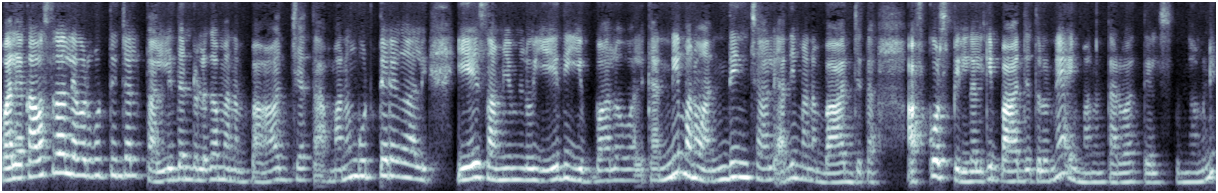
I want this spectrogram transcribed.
వాళ్ళ యొక్క అవసరాలు ఎవరు గుర్తించాలి? తల్లిదండ్రులుగా మన బాధ్యత మనం గుర్తెరగాలి ఏ సమయంలో ఏది ఇవ్వాలో వాళ్ళకి అన్నీ మనం అందించాలి. అది మన బాధ్యత. అఫ్ కోర్స్ పిల్లలకి బాధ్యతలు ఉన్నాయి. అవి మనం తర్వాత తెలుసుకుందామండి.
